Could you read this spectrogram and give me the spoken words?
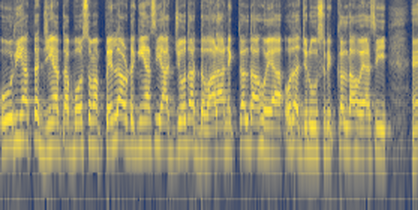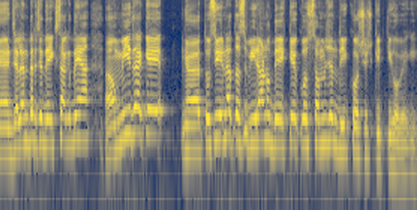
ਉਹਦੀਆਂ ਧੱਜੀਆਂ ਤਾਂ ਬਹੁਤ ਸਮਾਂ ਪਹਿਲਾਂ ਉੱਡ ਗਈਆਂ ਸੀ ਅੱਜ ਉਹਦਾ ਦਿਵਾਲਾ ਨਿਕਲਦਾ ਹੋਇਆ ਉਹਦਾ ਜਲੂਸ ਨਿਕਲਦਾ ਹੋਇਆ ਸੀ। ਜਲੰਧਰ 'ਚ ਦੇਖ ਸਕਦੇ ਆ ਉਮੀਦ ਹੈ ਕਿ ਤੁਸੀਂ ਇਹਨਾਂ ਤਸਵੀਰਾਂ ਨੂੰ ਦੇਖ ਕੇ ਕੁਝ ਸਮਝਣ ਦੀ ਕੋਸ਼ਿਸ਼ ਕੀਤੀ ਹੋਵੇਗੀ।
